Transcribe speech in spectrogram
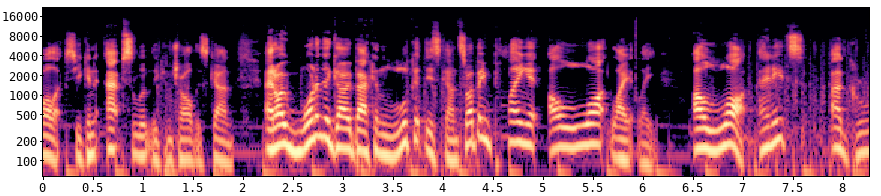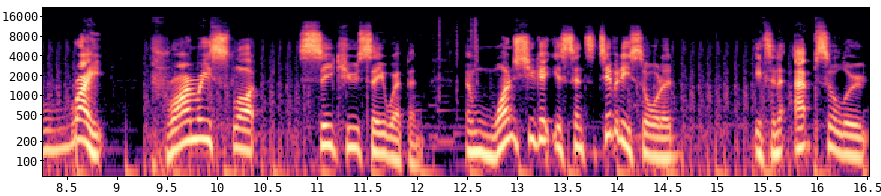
bollocks. You can absolutely control this gun. And I wanted to go back and look at this gun. So I've been playing it a lot lately, a lot. And it's a great primary slot CQC weapon. And once you get your sensitivity sorted, it's an absolute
